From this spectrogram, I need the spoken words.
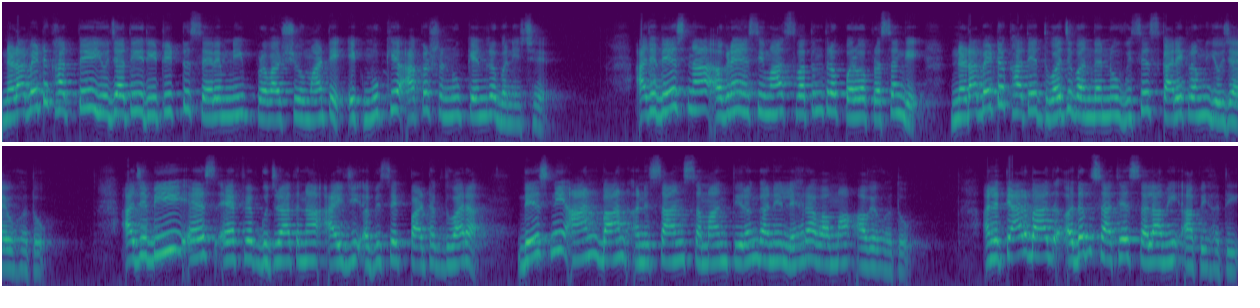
નડાબેટ ખાતે યોજાતી રિટ્રીટ સેરેમની પ્રવાસીઓ માટે એક મુખ્ય આકર્ષણનું કેન્દ્ર બની છે. આજે દેશના અગ્નેએસીમાં સ્વતંત્ર પર્વ પ્રસંગે નડાબેટ ખાતે ધ્વજવંદનનો વિશેષ કાર્યક્રમ યોજાયો હતો. આજે બીએસએફએફ ગુજરાતના આઈજી અભિષેક પાઠક દ્વારા દેશની આન બાન અને શાન સમાન તિરંગાને લહેરાવવામાં આવ્યો હતો અને ત્યારબાદ અદબ સાથે સલામી આપી હતી.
